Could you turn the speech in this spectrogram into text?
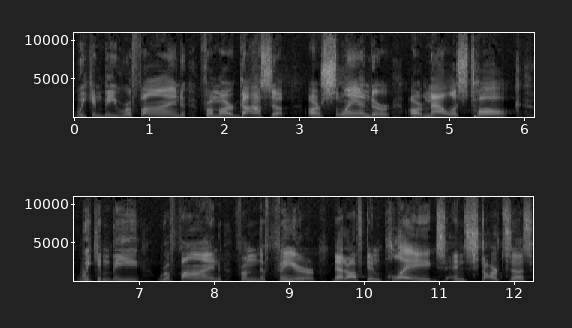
We can be refined from our gossip, our slander, our malice talk. We can be refined from the fear that often plagues and starts us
